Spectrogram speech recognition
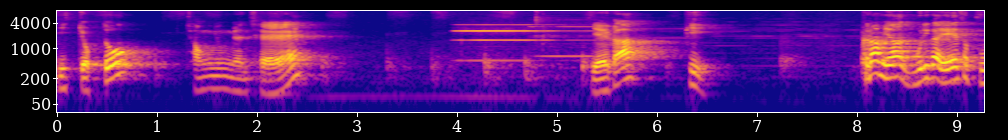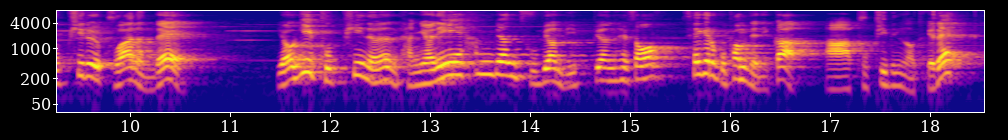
이쪽도 정육면체. 얘가 B. 그러면 우리가 얘에서 부피를 구하는데 여기 부피는 당연히 한 변, 두 변, 밑변 해서 세 개를 곱하면 되니까 아 부피 B는 어떻게 돼?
